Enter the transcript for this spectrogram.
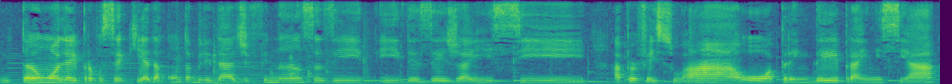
Então, olha aí para você que é da contabilidade, finanças e, e deseja aí se aperfeiçoar ou aprender para iniciar,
